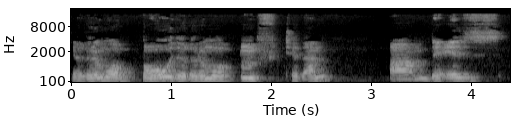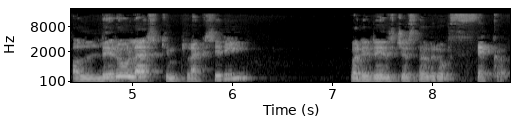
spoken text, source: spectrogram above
They're a little more bold, a little more oomph to them. Um, there is a little less complexity, but it is just a little thicker.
